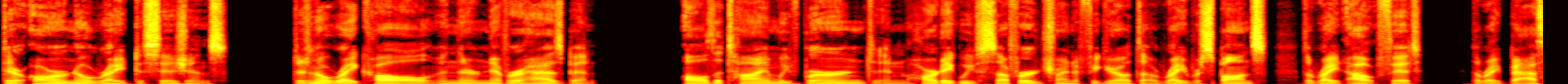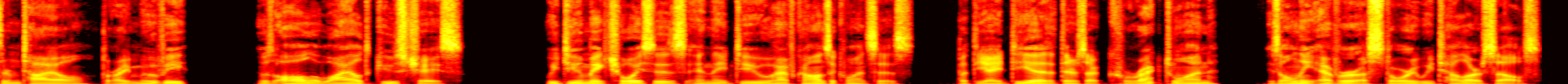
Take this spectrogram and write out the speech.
There are no right decisions. There's no right call, and there never has been. All the time we've burned and heartache we've suffered trying to figure out the right response, the right outfit, the right bathroom tile, the right movie, it was all a wild goose chase. We do make choices and they do have consequences, but the idea that there's a correct one is only ever a story we tell ourselves.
